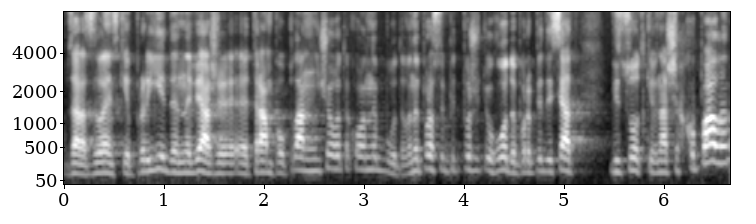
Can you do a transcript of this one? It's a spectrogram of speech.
зараз Зеленський приїде, нав'яже е, Трампу план. Нічого такого не буде. Вони просто підпишуть угоду про 50% наших копалин,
